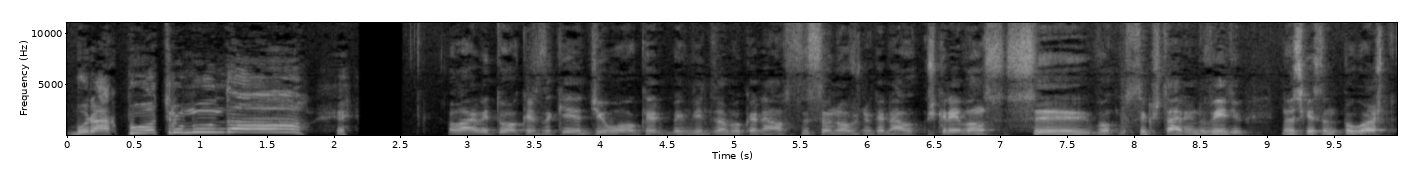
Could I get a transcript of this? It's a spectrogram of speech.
Buraco para outro mundo! Olá, Bitwalkers, daqui é G Walker, bem-vindos ao meu canal. Se são novos no canal, inscrevam-se. Se, se gostarem do vídeo, não se esqueçam de pôr gosto.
